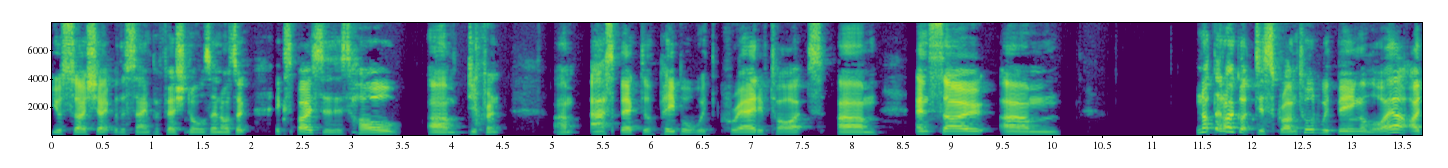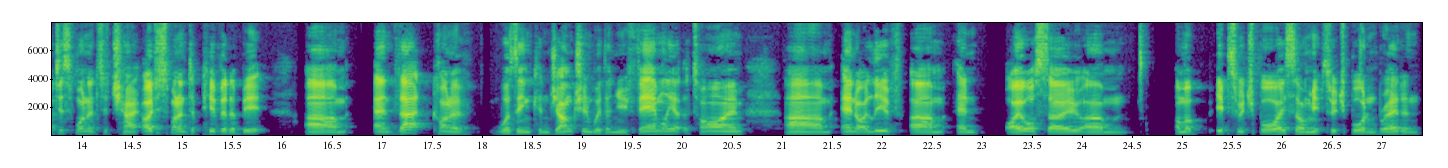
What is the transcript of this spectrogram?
you associate with the same professionals and i was exposed to this whole um, different um, aspect of people with creative types um, and so um, not that I got disgruntled with being a lawyer. I just wanted to change. I just wanted to pivot a bit, um, and that kind of was in conjunction with a new family at the time. Um, and I live, and I also I'm a Ipswich boy, so I'm Ipswich born and bred, and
